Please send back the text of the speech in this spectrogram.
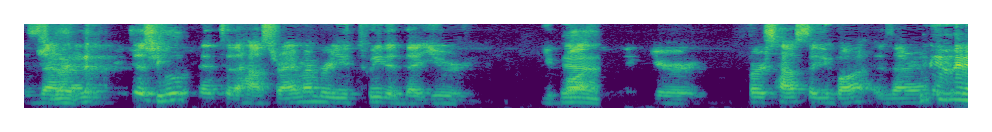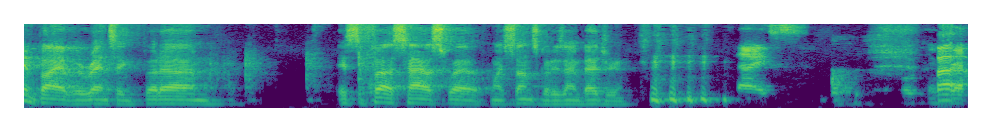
is that like- you just she- moved into the house right i remember you tweeted that you you Yeah. bought your first house that you bought is that right we didn't buy it, we're renting, but um, it's the first house where my son's got his own bedroom. nice well, But.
